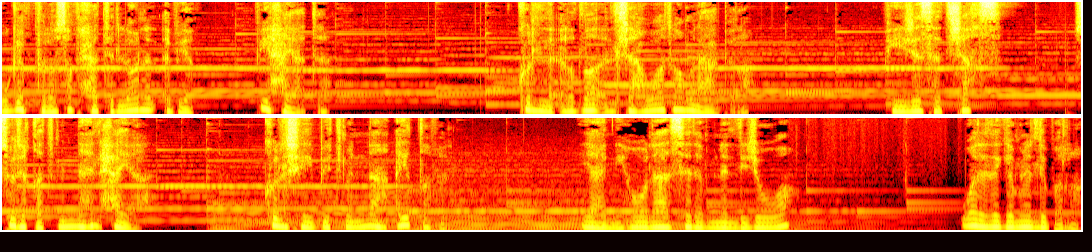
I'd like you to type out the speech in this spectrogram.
وقفلوا صفحة اللون الأبيض في حياته. كل إرضاء لشهواتهم العابرة في جسد شخص سرقت منه الحياة. كل شيء بيتمناه أي طفل. يعني هو لا سلب من اللي جوا ولا لقى من اللي برا.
